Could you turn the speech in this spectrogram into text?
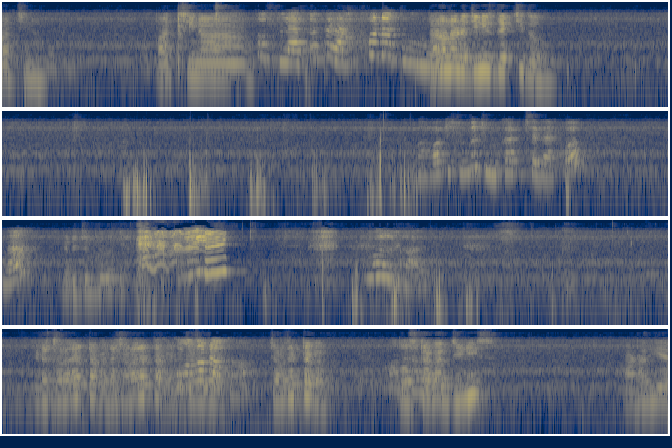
পাচ্ছি না। পাচ্ছি না। ও ল্যাপটপটা রাখো না তুমি। দাঁড়াও না একটা জিনিস দেখছি তো। বাবা কি সুন্দর চুলকাচ্ছে দেখো। না? এটা চুল করে ভুল ভালো। এটা চার হাজার টাকা এটা চার হাজার টাকা কত টাকা? চার হাজার টাকা। দশ টাকার জিনিস। আটা দিয়ে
